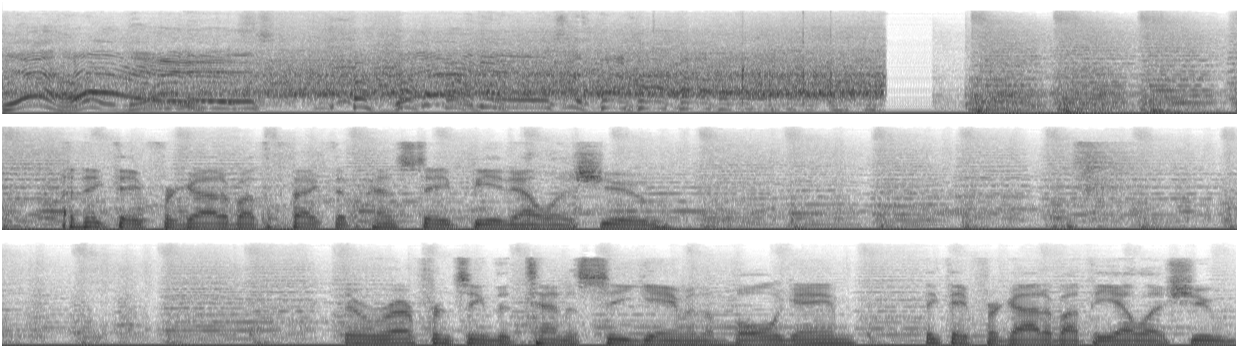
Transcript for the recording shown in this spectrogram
Yeah. There, oh, there, there it is. I think they forgot about the fact that Penn State beat LSU. they were referencing the Tennessee game and the bowl game. I think they forgot about the LSU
